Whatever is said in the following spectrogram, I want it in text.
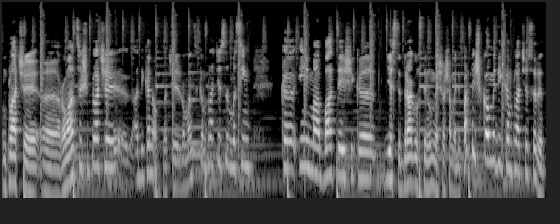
îmi place uh, romanță și îmi place, adică nu, îmi place romanță, că îmi place să mă simt că inima bate și că este dragoste în lume și așa mai departe și comedy că îmi place să râd.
